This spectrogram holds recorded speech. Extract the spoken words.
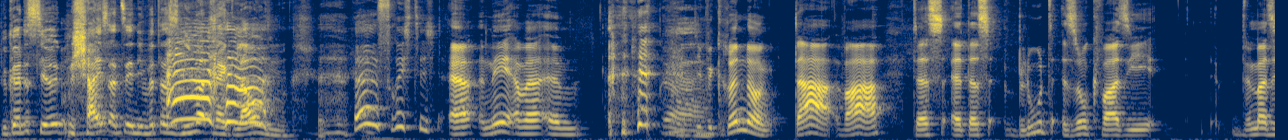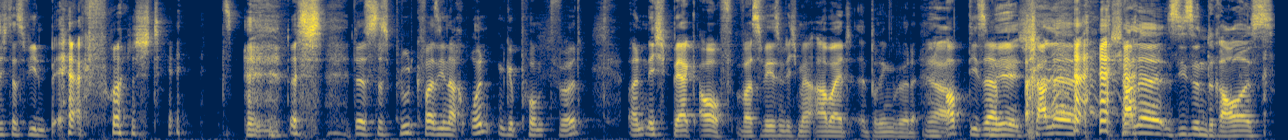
Du könntest dir irgendeinen Scheiß erzählen, die wird das niemand mehr glauben. Ja, ist richtig. Äh, nee, aber ähm, Ja. die Begründung da war, dass äh, das Blut so quasi, wenn man sich das wie einen Berg vorstellt, dass, dass das Blut quasi nach unten gepumpt wird und nicht bergauf, was wesentlich mehr Arbeit bringen würde. Ja. Ob dieser. Nee, Schalle, Schalle, sie sind raus.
